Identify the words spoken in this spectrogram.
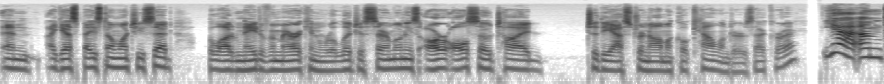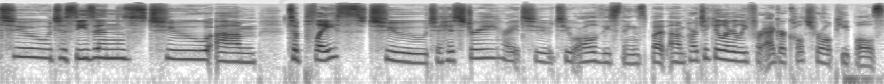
And I guess based on what you said, a lot of Native American religious ceremonies are also tied to the astronomical calendar. Is that correct? Yeah, um, to to seasons, to um, to place, to to history, right? To to all of these things, but um, particularly for agricultural peoples,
